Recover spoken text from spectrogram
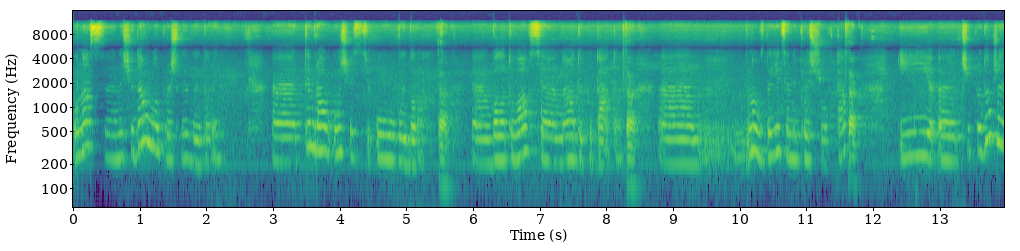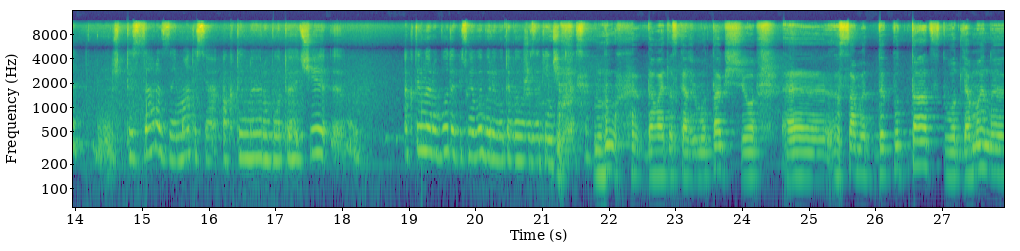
у нас е, нещодавно пройшли вибори. Е, Ти брав участь у виборах, Так, е, балотувався на депутата. так, Ну, здається, не пройшов, так? так. І е, чи продовжуєш ти зараз займатися активною роботою? Чи активна робота після виборів у тебе вже закінчилася? Ну, давайте скажемо так, що е, саме депутатство для мене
